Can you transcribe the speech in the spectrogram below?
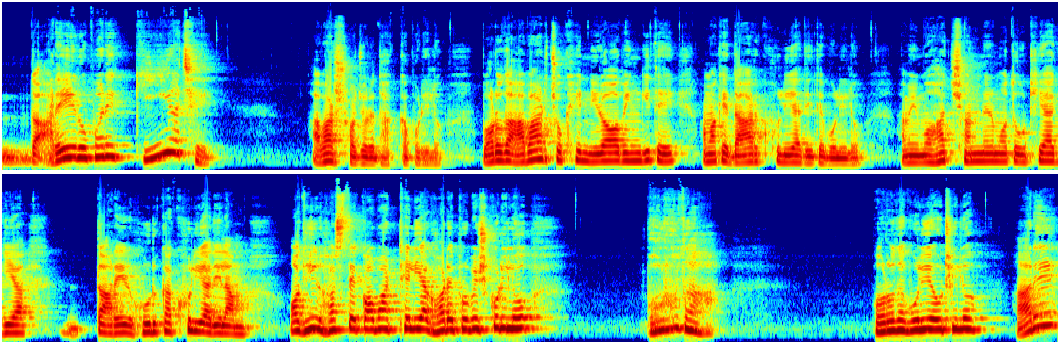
দ্বারের ওপারে কি আছে? আবার সজোরে ধাক্কা পড়িল। বড়দা আবার চোখের নীরব ইঙ্গিতে আমাকে দ্বার খুলিয়া দিতে বলিল। আমি মহাচ্ছন্নের মতো উঠিয়া গিয়া দ্বারের হুড়কা খুলিয়া দিলাম। অধীর হস্তে কবার ঠেলিয়া ঘরে প্রবেশ করিল, বড়দা বড়দা বলিয়া উঠিল, আরে,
